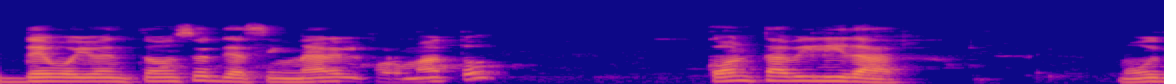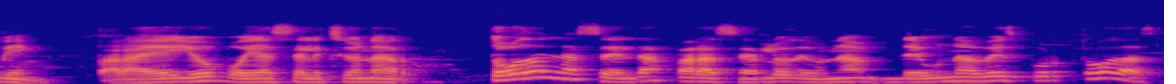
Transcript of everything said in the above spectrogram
debo yo entonces de asignar el formato contabilidad. Muy bien, para ello voy a seleccionar todas las celdas para hacerlo de una, de una vez por todas.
